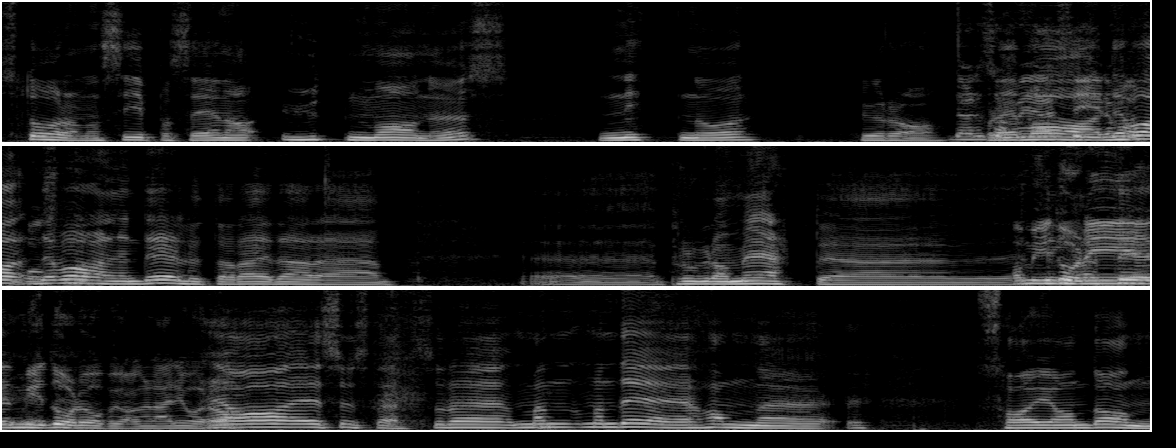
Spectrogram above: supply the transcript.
står han og sier på scenen uten manus. 19 år, hurra. Det det samme var, det var, det var vel en del ut av de der eh, eh, programmerte Det var mye, dårlig, til- mye dårlige overganger der i året. Ja, jeg syns det. Så det. Men, men det han eh, Sayandan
